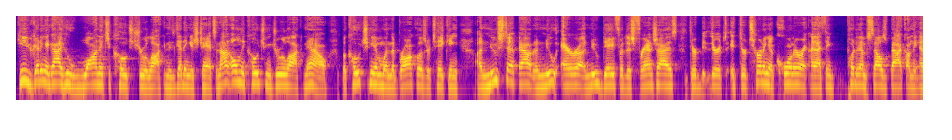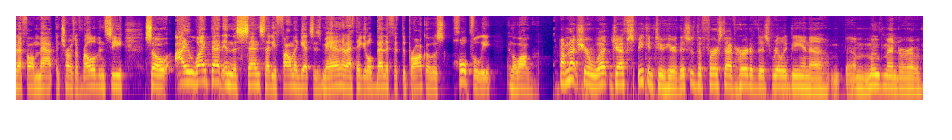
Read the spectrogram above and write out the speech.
he's getting a guy who wanted to coach Drew Lock and he's getting his chance. And not only coaching Drew Lock now, but coaching him when the Broncos are taking a new step out, a new era, a new day for this franchise. They're they're they're turning a corner, and I think putting themselves back on the NFL map in terms of relevancy. So I like that in the sense that he finally gets his man, and I think it'll benefit the Broncos hopefully in the long run. I'm not sure what Jeff's speaking to here. This is the first I've heard of this really being a, a movement or a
